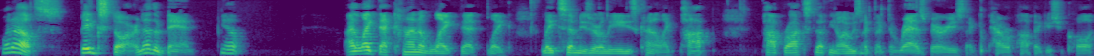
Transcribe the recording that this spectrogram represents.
What else? Big Star, another band. You know, I like that kind of like that like late seventies, early eighties kind of like pop pop rock stuff. You know, I always liked like the Raspberries, like the power pop, I guess you call it.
